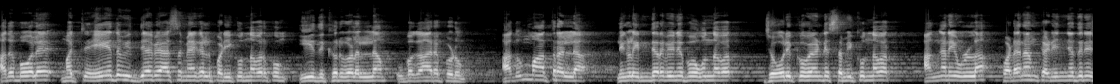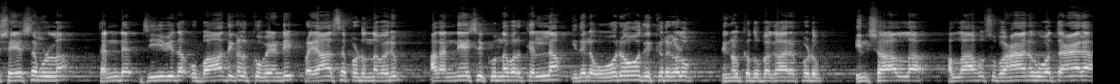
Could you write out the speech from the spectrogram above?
അതുപോലെ മറ്റ് ഏത് വിദ്യാഭ്യാസ മേഖല പഠിക്കുന്നവർക്കും ഈ ദിക്കറുകളെല്ലാം ഉപകാരപ്പെടും. അതും മാത്രമല്ല നിങ്ങൾ ഇന്റർവ്യൂവിന് പോകുന്നവർ ജോലിക്ക് വേണ്ടി ശ്രമിക്കുന്നവർ അങ്ങനെയുള്ള പഠനം കഴിഞ്ഞതിന് ശേഷമുള്ള തന്റെ ജീവിത ഉപാധികൾക്ക് വേണ്ടി പ്രയാസപ്പെടുന്നവരും അത് അന്വേഷിക്കുന്നവർക്കെല്ലാം ഇതിലെ ഓരോ ദിക്കറുകളും നിങ്ങൾക്കത് ഉപകാരപ്പെടും. ഇൻഷാ അല്ല അള്ളാഹു സുബാനുഹുവത്തായ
